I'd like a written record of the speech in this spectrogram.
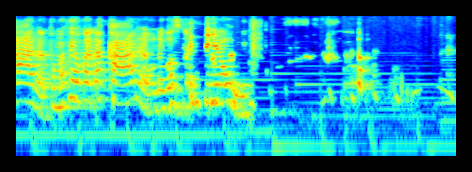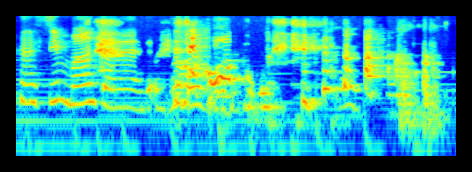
cara, toma vergonha na cara, o negócio não é teu. Se manca, né? Isso é roubo!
